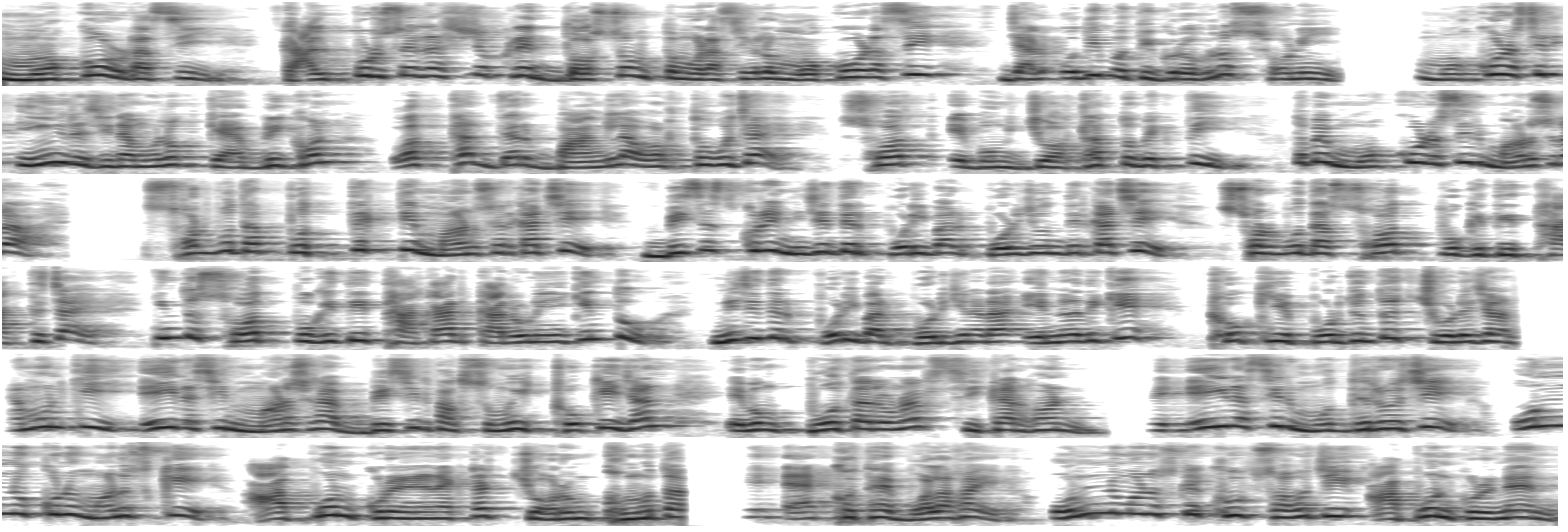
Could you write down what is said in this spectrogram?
মকর রাশি কালপুরুষের রাশিচক্রের দশমতম রাশি হলো মকর রাশি, যার অধিপতি গ্রহ হলো শনি। মকর রাশির ইংরেজি নাম হলো ক্যাব্রিকন অর্থাৎ যার বাংলা অর্থ বোঝায় সৎ এবং যথার্থ ব্যক্তি। তবে মকর রাশির মানুষরা সর্বদা প্রত্যেকটি মানুষের কাছে, বিশেষ করে নিজেদের পরিবার, পরিজনদের কাছে সর্বদা সৎ প্রকৃতি থাকতে চায়। কিন্তু সৎ প্রকৃতি থাকার কারণেই কিন্তু নিজেদের পরিবার, পরিজনেরা এনাদিকে ঠকিয়ে পর্যন্ত চলে যান। এমনকি এই রাশির মানুষরা বেশিরভাগ সময় ঠকে যান এবং প্রতারণার শিকার হন। এই রাশির মধ্যে রয়েছে অন্য কোনো মানুষকে আপন করে নেন একটা চরম ক্ষমতা। এক কথায় বলা হয়, অন্য মানুষকে খুব সহজেই আপন করে নেন।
